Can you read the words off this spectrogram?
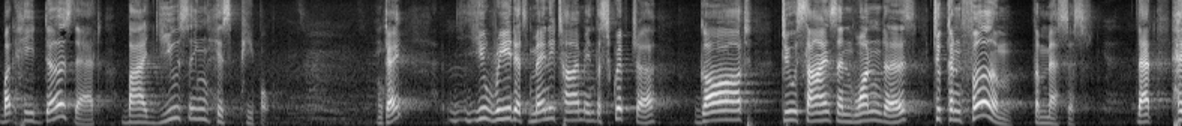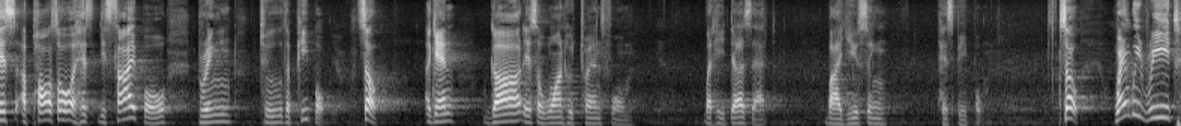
But He does that by using His people. Okay? You read it many times in the scripture. God do signs and wonders to confirm the message that his apostle or his disciple bring to the people. So, again, God is the one who transforms, but he does that by using his people. So, when we read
